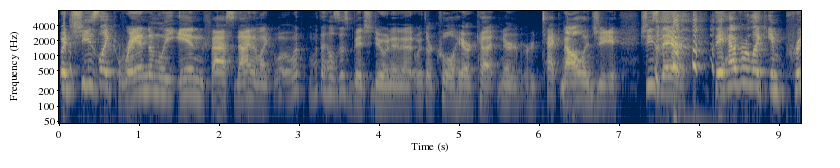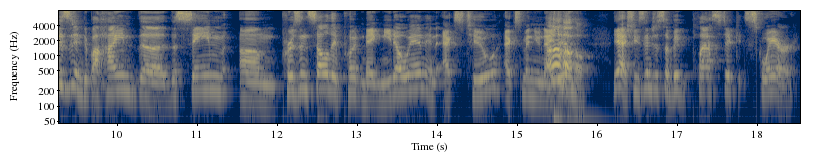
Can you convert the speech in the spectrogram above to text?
when she's like randomly in Fast Nine, I'm like, what, what, what the hell's this bitch doing in it with her cool haircut and her, her technology? She's there. they have her like imprisoned behind the the same um, prison cell they put Magneto in in X2, X Men United. Oh. Yeah, she's in just a big plastic square,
